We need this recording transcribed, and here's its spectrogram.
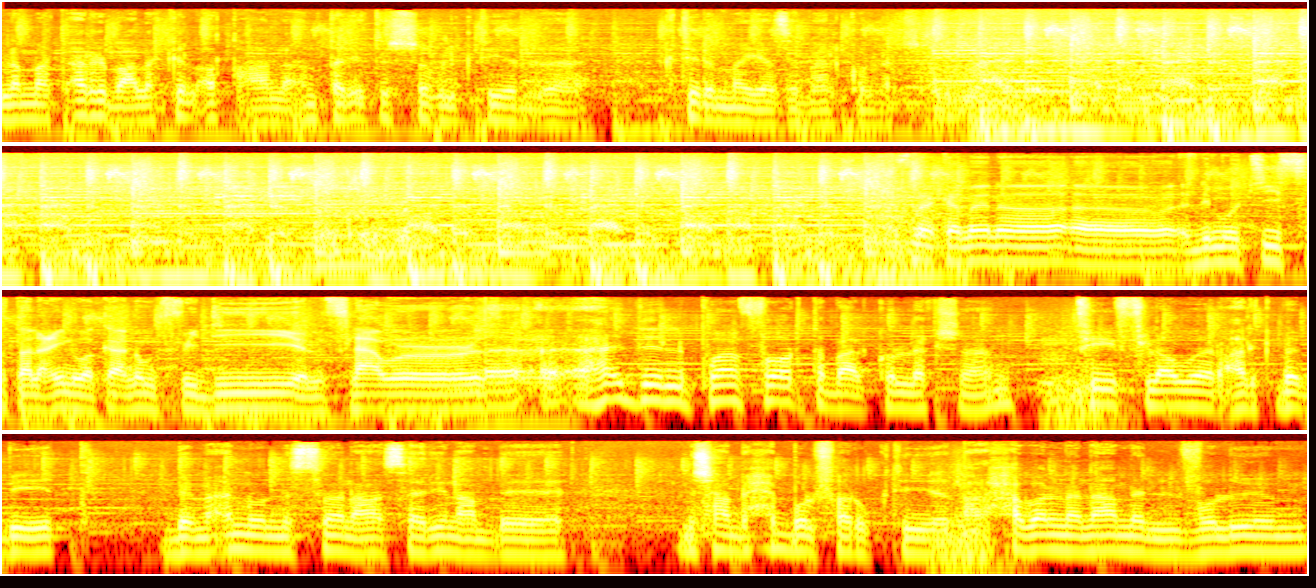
لما تقرب على كل قطعة لأن طريقة الشغل كثير كثير مميزه بهالكولكشن شفنا كمان دي موتيف طالعين وكأنهم 3 دي الفلاورز هيدي البوان فور تبع الكولكشن في فلاور على الكبابيت. بما إنه النسوان صايرين عم مش عم بيحبوا الفرو كثير حاولنا نعمل فوليوم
